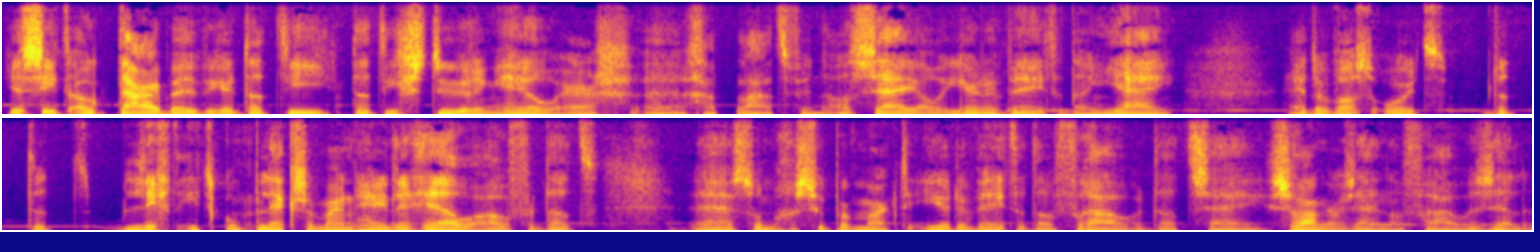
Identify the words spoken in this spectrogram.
je ziet ook daarbij weer dat die, dat die sturing heel erg uh, gaat plaatsvinden. Als zij al eerder weten dan jij. Hè, er was ooit, dat, dat ligt iets complexer, maar een hele rel over dat uh, sommige supermarkten eerder weten dan vrouwen dat zij zwanger zijn dan vrouwen zelf.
